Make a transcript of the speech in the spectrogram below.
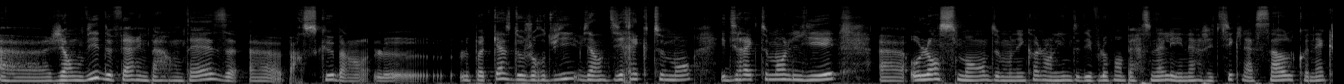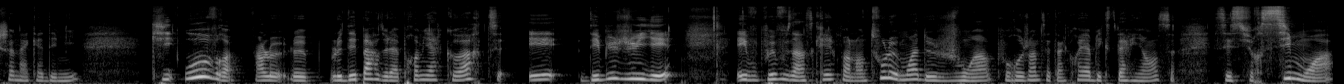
euh, j'ai envie de faire une parenthèse euh, parce que ben, le, le podcast d'aujourd'hui vient directement et directement lié euh, au lancement de mon école en ligne de développement personnel et énergétique, la Soul Connection Academy, qui ouvre, enfin le, le, départ de la première cohorte est début juillet et vous pouvez vous inscrire pendant tout le mois de juin pour rejoindre cette incroyable expérience. C'est sur six mois.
